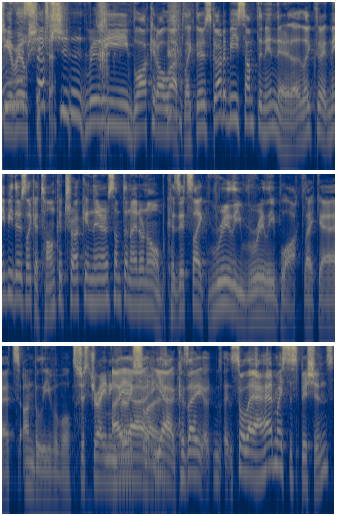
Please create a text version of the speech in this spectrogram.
she mean, a real this stuff shitter? shouldn't really block it all up. Like, there's got to be something in there. Like, maybe there's like a Tonka truck in there or something. I don't know because it's like really, really blocked. Like, uh, it's unbelievable. It's just draining I, very uh, slow. Yeah, because I so like I had my suspicions.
